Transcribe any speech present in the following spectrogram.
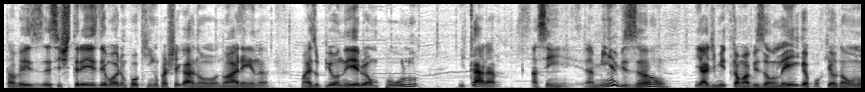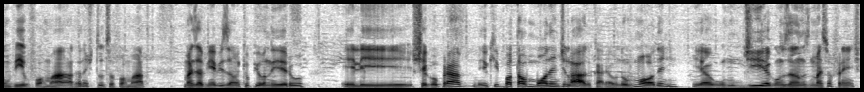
Talvez esses três demorem um pouquinho para chegar no, no Arena, mas o Pioneiro é um pulo. E cara, assim, a minha visão, e admito que é uma visão leiga, porque eu não, não vivo formato, eu não estudo seu formato, mas a minha visão é que o Pioneiro ele chegou pra meio que botar o Modern de lado, cara. É o novo Modern e algum dia, alguns anos mais pra frente,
